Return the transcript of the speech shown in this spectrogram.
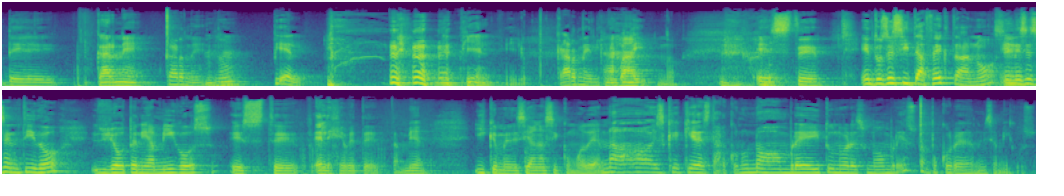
de carne carne, ¿no? Piel. de piel. Y yo, carne, el ribeye, ¿no? Este, entonces sí te afecta, ¿no? Sí. En ese sentido, yo tenía amigos, este, LGBT también, y que me decían así como de, no, es que quiere estar con un hombre y tú no eres un hombre. Eso tampoco eran mis amigos.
